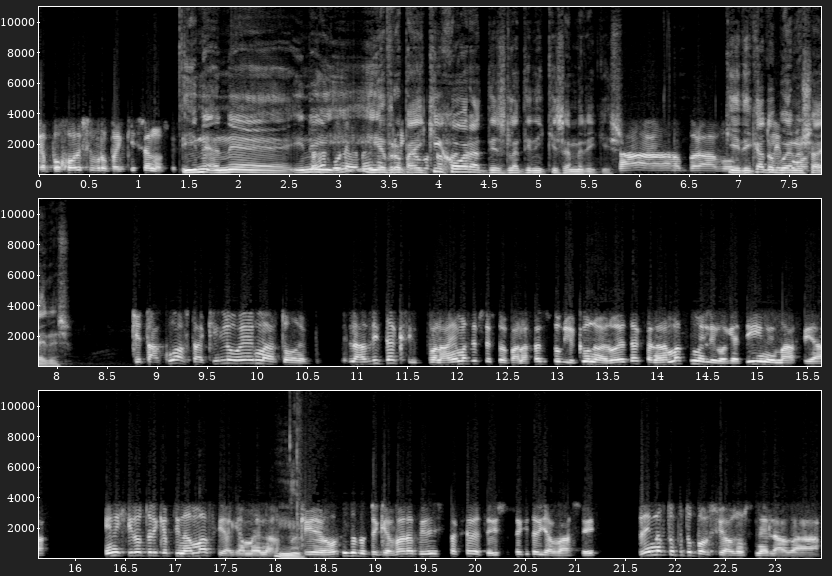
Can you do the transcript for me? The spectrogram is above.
και από χώρε Ευρωπαϊκή Ένωση. Είναι, ναι, είναι Τώρα η, που είναι, η είναι ευρωπαϊκή το χώρα της Λατινικής Αμερικής. Α, μπράβο. Και ειδικά τον Λοιπόν, Buenos Aires. Και τα ακούω αυτά και λέω, ε, Μαρτών, Δηλαδή, εντάξει, το να είμαστε ψευτοεπαναστάτε του γλυκού νερού, εντάξει, αλλά να μάθουμε λίγο γιατί είναι η μάφια. Είναι χειρότερη και από την αμάθεια για μένα. Ναι. Και όχι για τον Τσεκεβάρα, επειδή εσείς τα ξέρετε, ίσως έχετε διαβάσει, δεν είναι αυτό που τον παρουσιάζουν στην Ελλάδα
